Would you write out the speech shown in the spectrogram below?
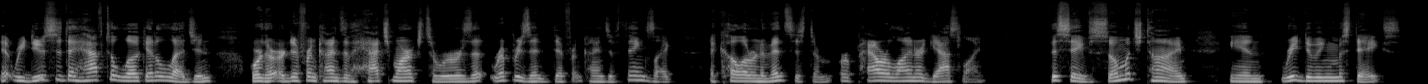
It reduces the have to look at a legend where there are different kinds of hatch marks to re- represent different kinds of things like a color and event system or power line or gas line. This saves so much time in redoing mistakes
